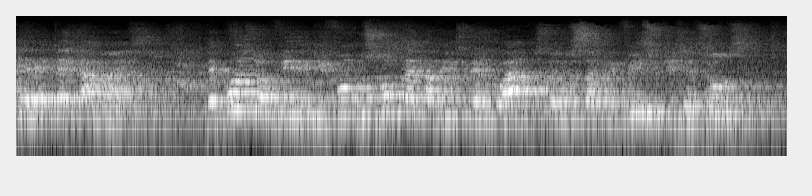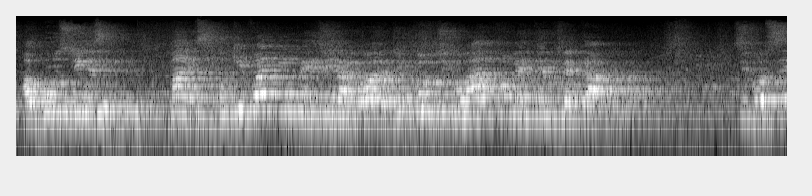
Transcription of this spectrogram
querer pecar mais. Depois de ouvirem que fomos completamente perdoados pelo sacrifício de Jesus, alguns dizem: Mas o que vai me impedir agora de continuar cometendo pecado? Se você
